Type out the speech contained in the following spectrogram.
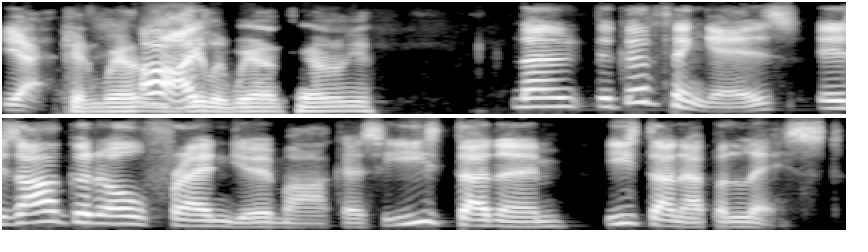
Yeah. can wear All right. really wear and tear on you. Now the good thing is, is our good old friend here, Marcus. He's done him. He's done up a list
